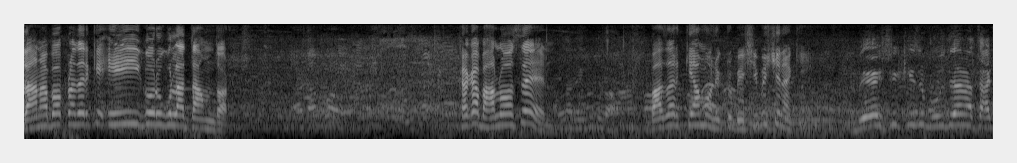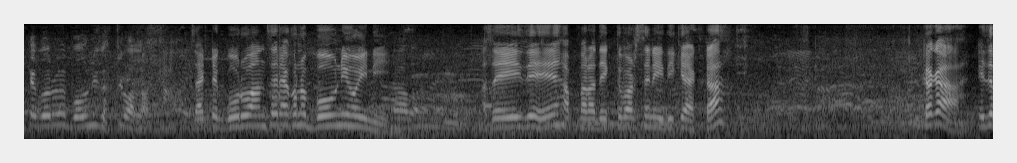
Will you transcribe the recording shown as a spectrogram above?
জানাব আপনাদেরকে এই গরুগুলার দাম দর। কাকা ভালো আছেন? বাজার কেমন একটু বেশি বেশি নাকি? বেশি কিছু বুঝতে না চারটে গরু বৌনি করতে পারলাম। চারটে গরু আনছেন এখনও বৌনি হয়নি। আচ্ছা এই যে আপনারা দেখতে পাচ্ছেন এইদিকে একটা। কাকা এই যে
